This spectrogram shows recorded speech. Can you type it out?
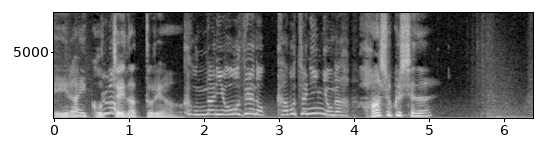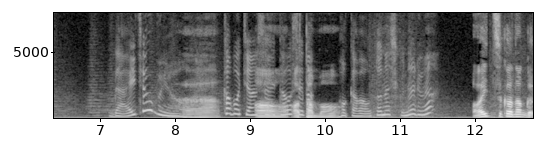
えらいこっちゃになっとるやん。こんなに大勢のかぼちゃ人形が繁殖してない大丈夫よあカボちゃんさえ倒せば他はおとなしくなるわあ。いつがなんか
